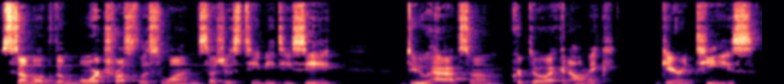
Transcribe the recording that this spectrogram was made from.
some of the more trustless ones, such as TBTC, do have some crypto economic guarantees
